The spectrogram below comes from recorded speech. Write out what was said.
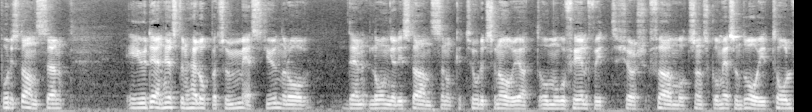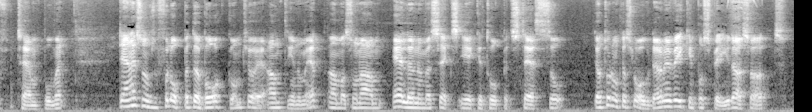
på distansen. Är ju den hästen i det här loppet som är mest gynnad av den långa distansen och ett troligt scenario att om man går felfritt körs framåt sen ska hästen dra i 12-tempo. Men den hästen som får loppet där bakom tror jag är antingen nummer 1, Amazon Am, eller nummer 6, Eketorpets Test. Så jag tror de kan slå. Den är Viking på speed där så att...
